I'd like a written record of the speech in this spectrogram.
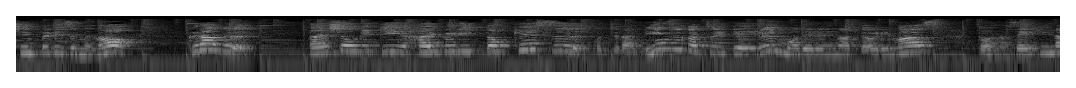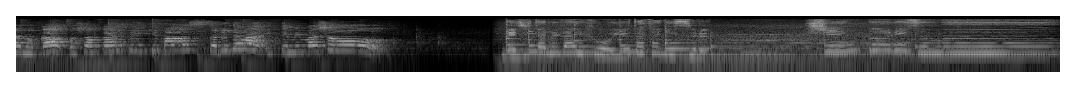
シンプリズムのグラブ対衝撃ハイブリッドケースこちらリングがついているモデルになっております。どんな製品なのかご紹介していきます。それでは行ってみましょう。デジタルライフを豊かにする。シンプリズム。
